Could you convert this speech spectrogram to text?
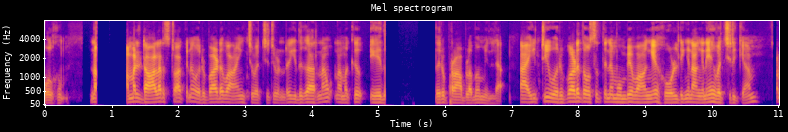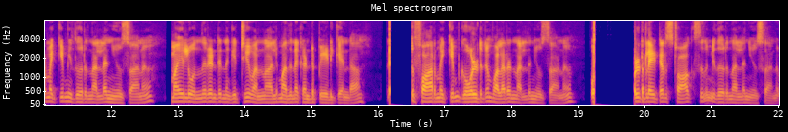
പോകും. നമ്മൾ ഡോളർ സ്റ്റോക്കിന് ഒരുപാട് വാങ്ങിച്ചു വച്ചിട്ടുണ്ട്. ഇത് കാരണം നമുക്ക് ഏതൊരു പ്രോബ്ലമും ഇല്ല. ഐ ടി ഒരുപാട് ദിവസത്തിന് മുമ്പേ വാങ്ങിയ ഹോൾഡിങ്ങിന് അങ്ങനെ വെച്ചിരിക്കാം ഫാർമയ്ക്കും ഇതൊരു നല്ല ന്യൂസാണ്. മയിൽ ഒന്ന് രണ്ട് നെഗറ്റീവ് വന്നാലും അതിനെ കണ്ട് പേടിക്കേണ്ട. ഫാർമയ്ക്കും ഗോൾഡിനും വളരെ നല്ല ന്യൂസാണ്. ഗോൾഡ് റിലേറ്റഡ് സ്റ്റോക്സിനും ഇതൊരു നല്ല ന്യൂസാണ്.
